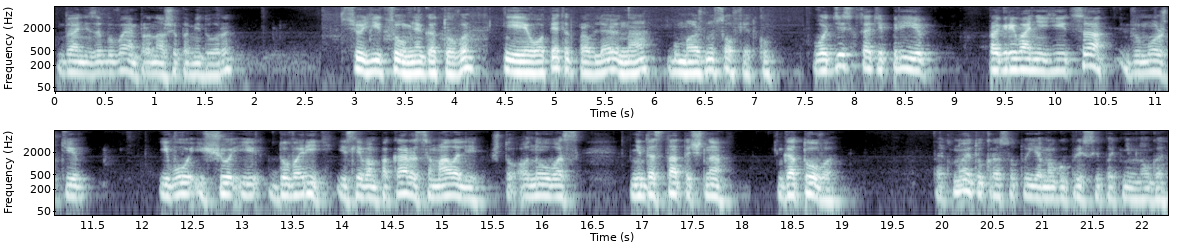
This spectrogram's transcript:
Да, не забываем про наши помидоры. Все, яйцо у меня готово. Я его опять отправляю на бумажную салфетку. Вот здесь, кстати, при прогревании яйца вы можете его еще и доварить, если вам покажется, мало ли, что оно у вас недостаточно готово. Так, ну эту красоту я могу присыпать немного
